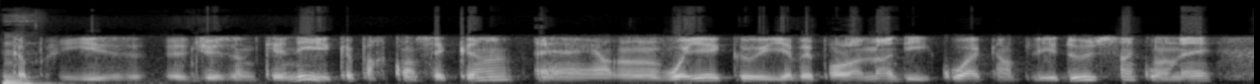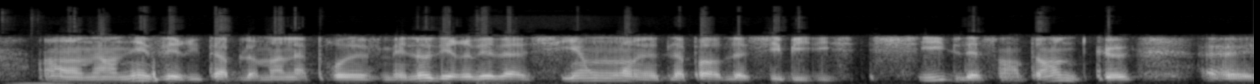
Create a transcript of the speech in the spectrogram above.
qu'a hmm. prise Jason Kenney et que par conséquent, on voyait qu'il y avait probablement des couacs entre les deux sans qu'on ait, on en ait véritablement la preuve. Mais là, les révélations euh, de la part de la CBDC laissent entendre que euh,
